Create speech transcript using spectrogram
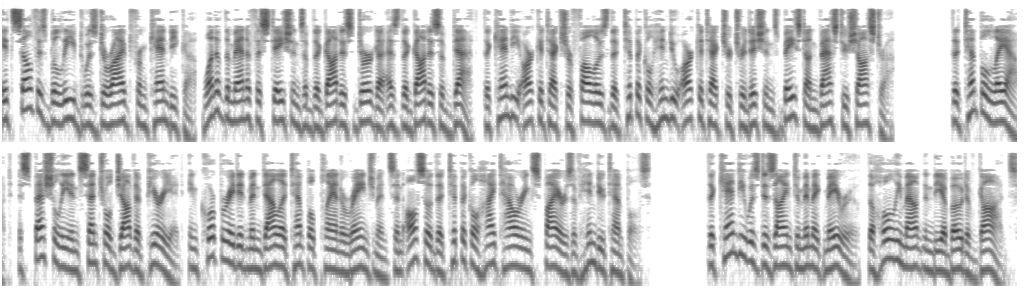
itself is believed was derived from Kandika, one of the manifestations of the goddess Durga as the goddess of death. The Candi architecture follows the typical Hindu architecture traditions based on Vastu Shastra. The temple layout, especially in Central Java period, incorporated mandala temple plan arrangements and also the typical high towering spires of Hindu temples. The Candi was designed to mimic Meru, the holy mountain the abode of gods.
